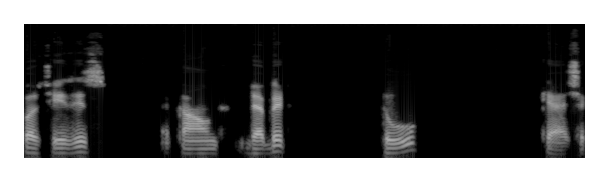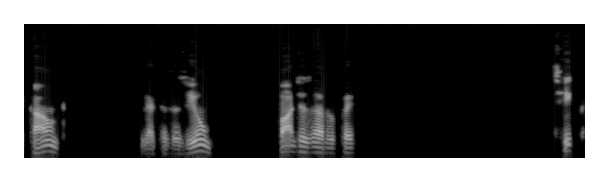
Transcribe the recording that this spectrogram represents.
purchases account debit to cash account let us assume पाँच हज़ार रुपए। ठीक।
